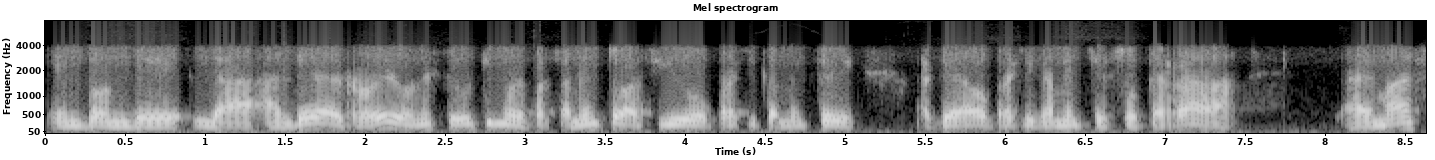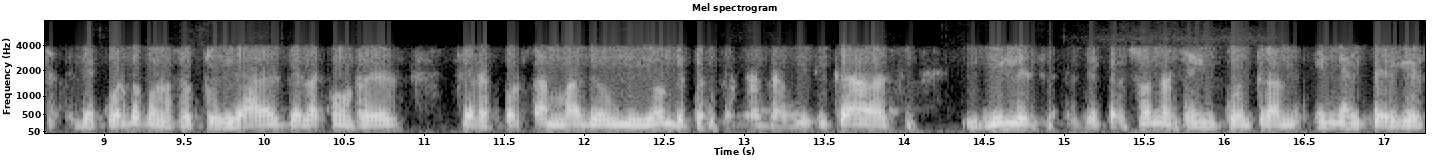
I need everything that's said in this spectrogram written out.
en donde la aldea del Rodeo, en este último departamento, ha sido prácticamente, ha quedado prácticamente soterrada. Además, de acuerdo con las autoridades de la Conred, se reportan más de un millón de personas damnificadas y miles de personas se encuentran en albergues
